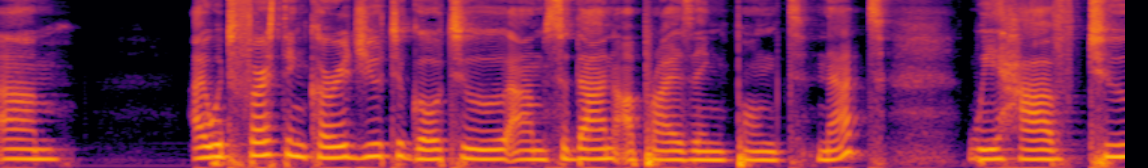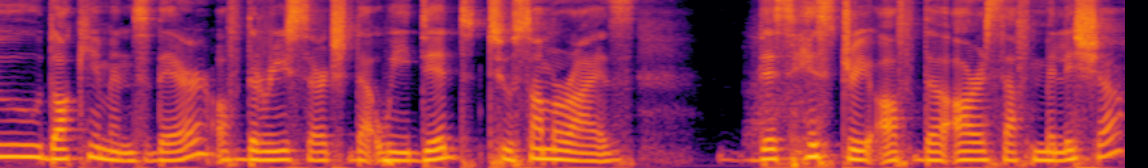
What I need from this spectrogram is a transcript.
um, I would first encourage you to go to um, SudanUprising.net. We have two documents there of the research that we did to summarize this history of the RSF militia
